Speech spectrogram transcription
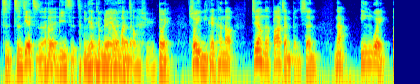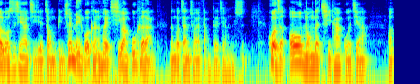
指直接指着他的鼻子，中间就没有缓任何的冲区，对。所以你可以看到这样的发展本身，那因为俄罗斯现在要集结重兵，所以美国可能会希望乌克兰能够站出来反对这样的事，或者欧盟的其他国家啊，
